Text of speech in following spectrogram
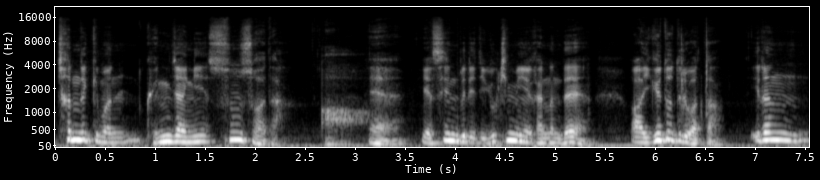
첫 느낌은 굉장히 순수하다. 아, 예, 예 스님들이 이제 60명이 갔는데 아 이교도들이 왔다 이런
